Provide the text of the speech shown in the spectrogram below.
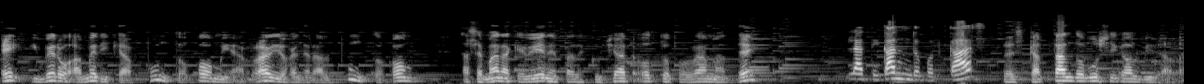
eiberoamerica.com y a radiogeneral.com la semana que viene para escuchar otro programa de Platicando Podcast. Rescatando Música Olvidada.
